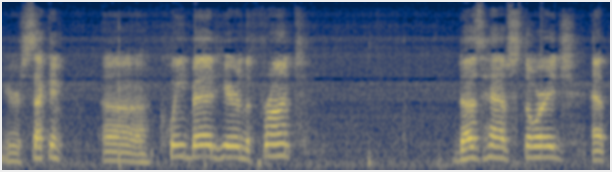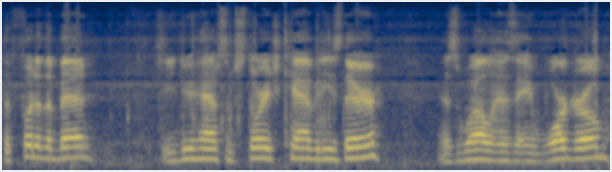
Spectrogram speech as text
Your second uh, queen bed here in the front does have storage at the foot of the bed. So you do have some storage cavities there as well as a wardrobe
